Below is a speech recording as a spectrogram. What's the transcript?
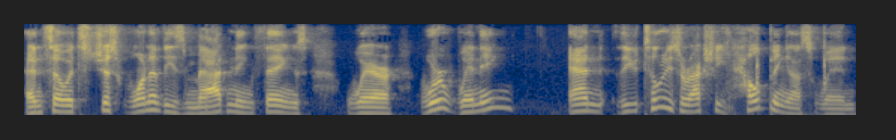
And so it's just one of these maddening things where we're winning, and the utilities are actually helping us win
